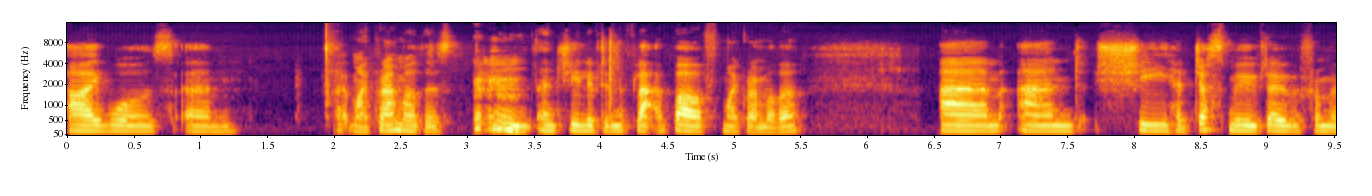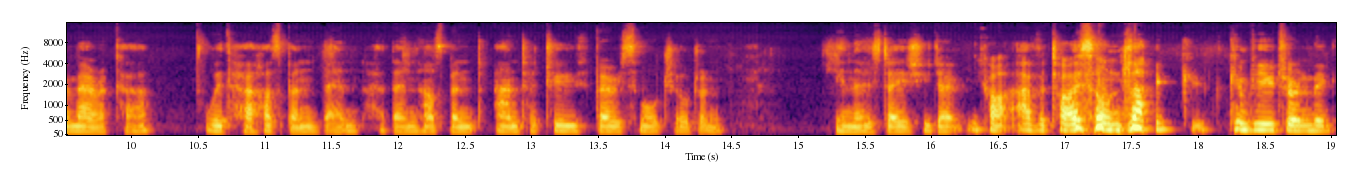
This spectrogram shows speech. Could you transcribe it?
I was um, at my grandmother's, and she lived in the flat above my grandmother. Um, and she had just moved over from America with her husband then, her then husband, and her two very small children. In those days, you don't, you can't advertise on like computer or anything.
